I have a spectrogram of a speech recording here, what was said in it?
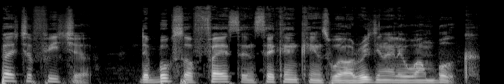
Special feature The books of 1st and 2nd Kings were originally one book.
